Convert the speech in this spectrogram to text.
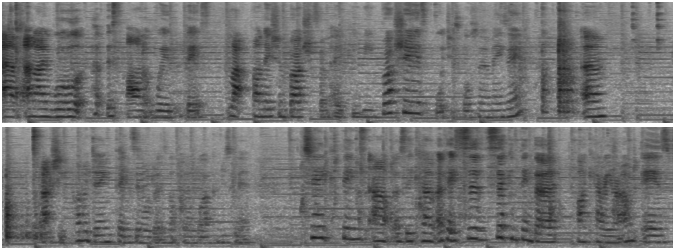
Um, and I will put this on with this flat foundation brush from OPV Brushes, which is also amazing. Um, actually, probably doing things in order is not going to work. I'm just going to take things out as they come. Okay, so the second thing that I carry around is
